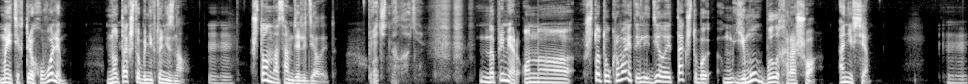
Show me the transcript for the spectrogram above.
мы этих трех уволим, но так, чтобы никто не знал. Мгм. Что он на самом деле делает? Прячет налоги. Например, он э, что-то укрывает или делает так, чтобы ему было хорошо, а не всем. Мгм.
